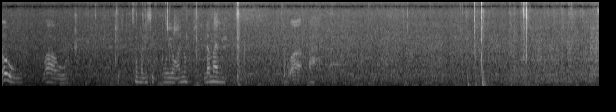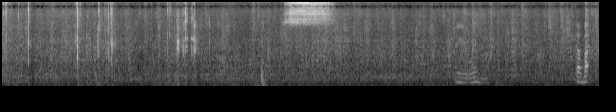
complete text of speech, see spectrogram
Oh, wow. So malisip po yung ano, laman. Wow. Ayun. Taba.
